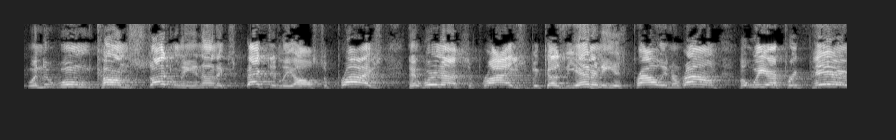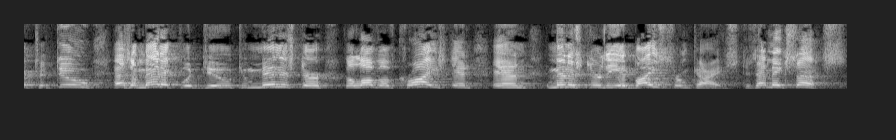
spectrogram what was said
when the wound comes suddenly and unexpectedly, all surprised, that we're not surprised because the enemy is prowling around, but we are prepared to do as a medic would do, to minister the love of Christ and, and minister the advice from Christ. Does that make sense?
